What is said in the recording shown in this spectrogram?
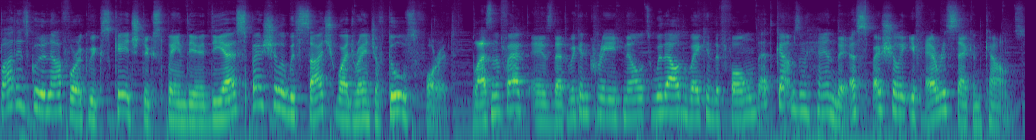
but it's good enough for a quick sketch to explain the idea, especially with such wide range of tools for it. Pleasant fact is that we can create notes without waking the phone, that comes in handy, especially if every second counts.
